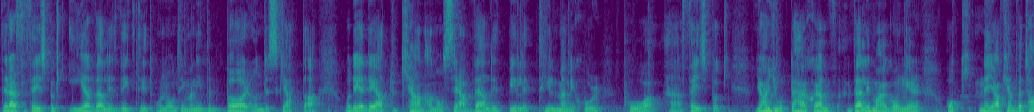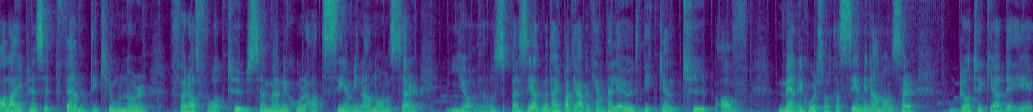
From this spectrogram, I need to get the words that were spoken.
Det är därför Facebook är väldigt viktigt och någonting man inte bör underskatta. Och det är det att du kan annonsera väldigt billigt till människor på eh, Facebook. Jag har gjort det här själv väldigt många gånger och när jag kan betala i princip 50 kronor för att få 1000 människor att se mina annonser, jag, och speciellt med tanke på att jag även kan välja ut vilken typ av människor som ska se mina annonser, då tycker jag det är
